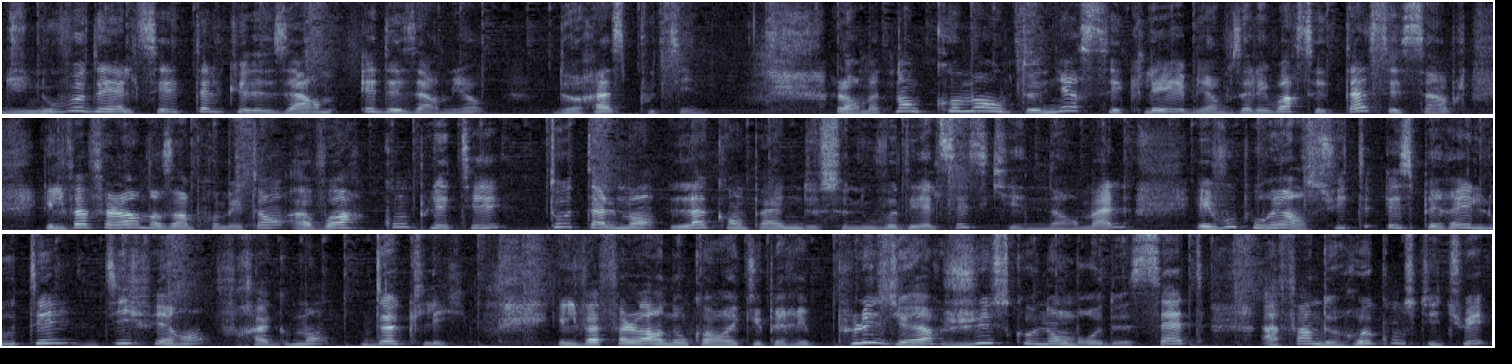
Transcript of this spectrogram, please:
du nouveau DLC tels que des armes et des armures de Rasputin. Alors maintenant, comment obtenir ces clés? Eh bien, vous allez voir, c'est assez simple. Il va falloir dans un premier temps avoir complété totalement la campagne de ce nouveau DLC, ce qui est normal, et vous pourrez ensuite espérer looter différents fragments de clés. Il va falloir donc en récupérer plusieurs jusqu'au nombre de 7 afin de reconstituer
